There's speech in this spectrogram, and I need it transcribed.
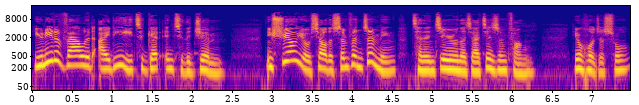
，You need a valid ID to get into the gym。你需要有效的身份证明才能进入那家健身房。又或者说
